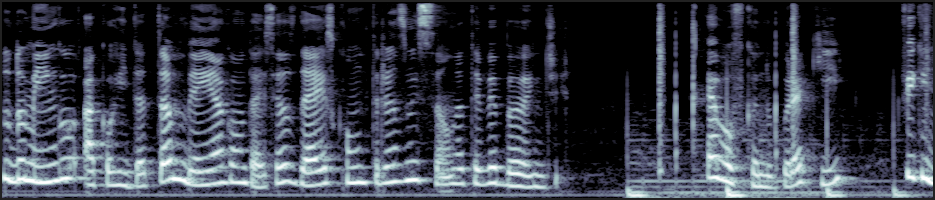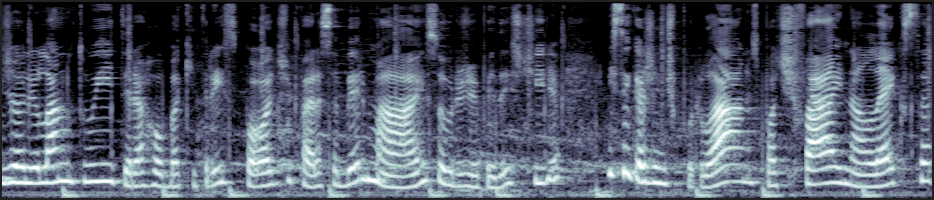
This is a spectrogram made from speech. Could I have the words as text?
No domingo, a corrida também acontece às 10 com transmissão da TV Band. Eu vou ficando por aqui. Fique de olho lá no Twitter, arroba 3pod para saber mais sobre o GP da Estíria e siga a gente por lá, no Spotify, na Alexa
